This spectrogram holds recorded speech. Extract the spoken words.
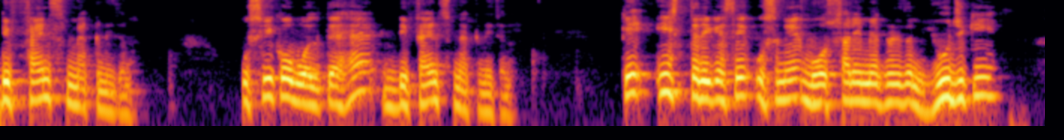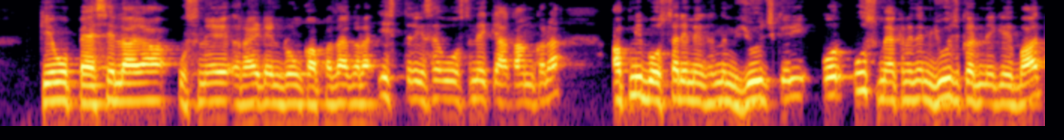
Defence mechanism उसी को बोलते हैं डिफेंस मैकेनिज्म कि इस तरीके से उसने बहुत सारी मैकेनिज्म यूज़ की, कि वो पैसे लाया, उसने राइट एंड रॉन्ग का पता करा, इस तरीके से वो उसने क्या काम करा? अपनी बहुत सारी मैकेनिज्म यूज़ करी और उस मैकेनिज्म यूज़ करने के बाद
